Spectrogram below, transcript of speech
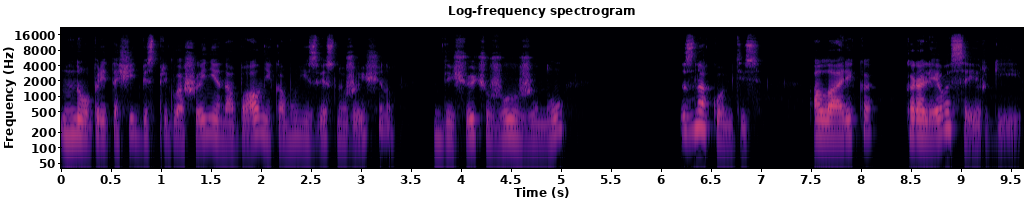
но притащить без приглашения на бал никому неизвестную женщину, да еще и чужую жену. Знакомьтесь, Аларика, королева Саергии.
